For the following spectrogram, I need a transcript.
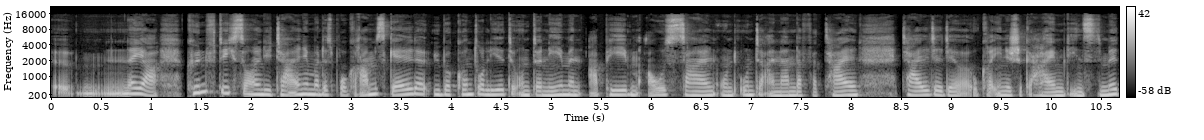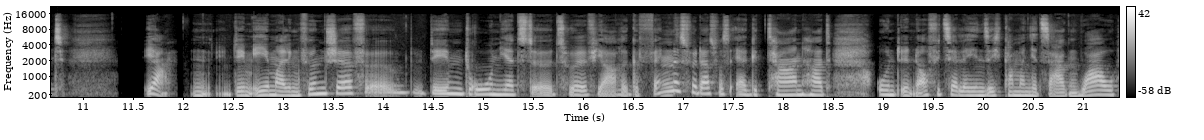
Ähm, naja, künftig sollen die Teilnehmer des Programms Gelder über kontrollierte Unternehmen abheben, auszahlen und untereinander verteilen, teilte der ukrainische Geheimdienst mit ja, dem ehemaligen Firmenchef, äh, dem drohen jetzt äh, zwölf Jahre Gefängnis für das, was er getan hat. Und in offizieller Hinsicht kann man jetzt sagen, wow,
